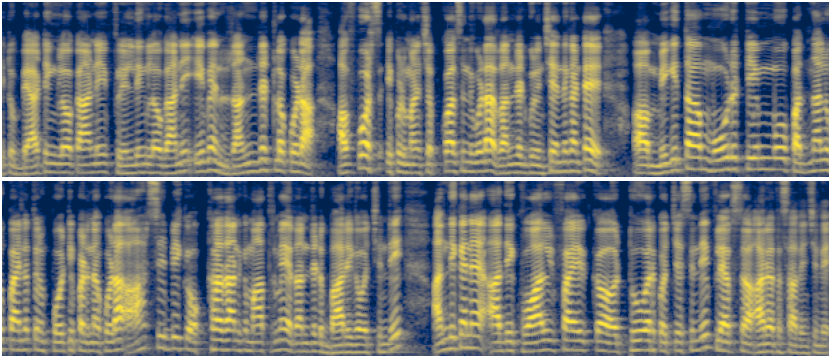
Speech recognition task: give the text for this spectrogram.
ఇటు బ్యాటింగ్లో కానీ ఫీల్డింగ్లో కానీ ఈవెన్ రన్ రేట్లో కూడా అఫ్ కోర్స్ ఇప్పుడు మనం చెప్పుకోవాల్సింది కూడా రన్ రేట్ గురించి. ఎందుకంటే మిగతా మూడు టీము పద్నాలుగు పాయింట్లతో పోటీ పడినా కూడా ఆర్సీబీకి ఒక్కదానికి మాత్రమే రన్ రేట్ భారీగా వచ్చింది. అందుకనే అది క్వాలిఫైర్ టూ వరకు వచ్చేసింది ప్లేఆఫ్స్ అర్హత సాధించింది.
